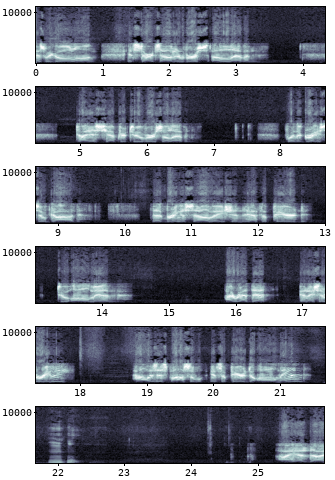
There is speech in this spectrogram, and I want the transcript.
as we go along. It starts out in verse 11. Titus chapter 2, verse 11. For the grace of God that bringeth salvation hath appeared to all men. I read that and I said, Really? How is this possible? It's appeared to all men? Mm-hmm. I had I,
